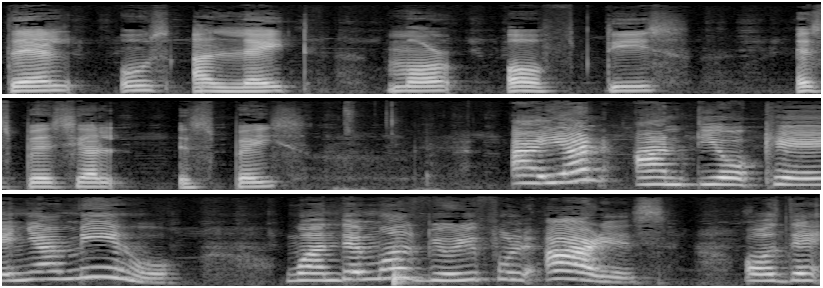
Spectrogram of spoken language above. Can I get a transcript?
tell us a little more of this special space. I am Antioqueña, mijo, one of the most beautiful areas of the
